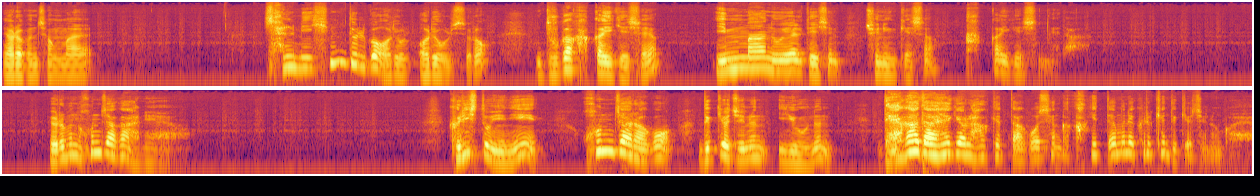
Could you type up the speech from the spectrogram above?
여러분 정말 삶이 힘들고 어려울, 어려울수록 누가 가까이 계셔요? 임마누엘 대신 주님께서 가까이 계십니다. 여러분 혼자가 아니에요. 그리스도인이 혼자라고 느껴지는 이유는 내가 다 해결하겠다고 생각하기 때문에 그렇게 느껴지는 거예요.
